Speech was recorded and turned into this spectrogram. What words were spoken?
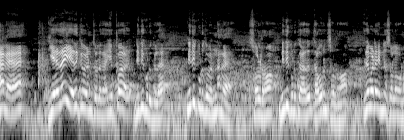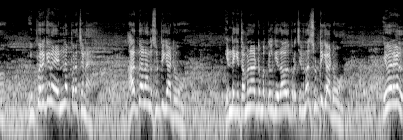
நாங்கள் எதை எதுக்கு வேணும்னு சொல்லுங்கள் இப்போ நிதி கொடுக்கல. நிதி கொடுக்க வேணும் நாங்கள் சொல்கிறோம் நிதி கொடுக்காது தவறுன்னு சொல்கிறோம் இதை விட என்ன சொல்லணும் இப்போ இருக்கிற என்ன பிரச்சனை? அதுதான் நாங்கள் சுட்டி காட்டுவோம். இன்றைக்கு தமிழ்நாட்டு மக்களுக்கு ஏதாவது பிரச்சனை தான் சுட்டி காட்டுவோம். இவர்கள்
